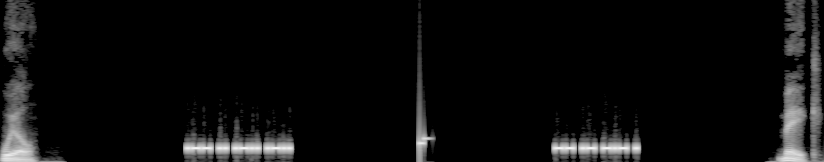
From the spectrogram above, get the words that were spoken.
Will. Make.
